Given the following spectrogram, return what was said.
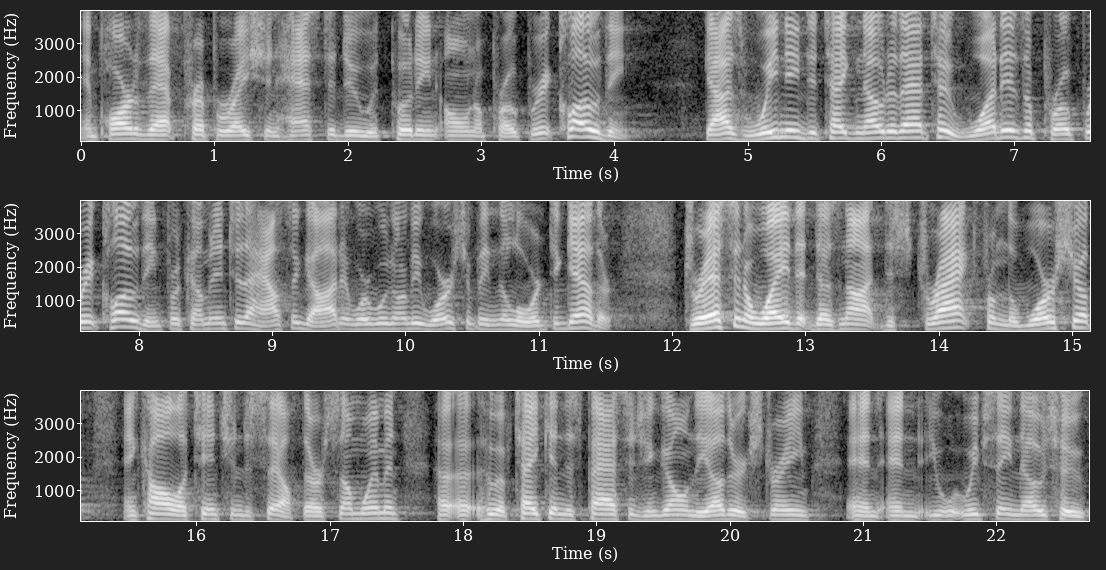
And part of that preparation has to do with putting on appropriate clothing. Guys, we need to take note of that too. What is appropriate clothing for coming into the house of God and where we're going to be worshiping the Lord together? Dress in a way that does not distract from the worship and call attention to self. There are some women uh, uh, who have taken this passage and gone the other extreme, and, and we've seen those who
